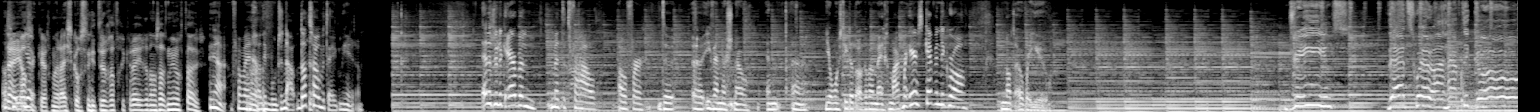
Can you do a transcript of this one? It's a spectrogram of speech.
Als nee, je- als ik echt mijn reiskosten niet terug had gekregen, dan zat ik nu nog thuis. Ja, vanwege Ja. die boete. Nou, dat zo meteen, heren. En natuurlijk Erben met het verhaal over de eh Evander Snow. En eh, jongens die dat ook hebben meegemaakt. Maar eerst Kevin DeGraw, Not Over You. That's where I have to go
